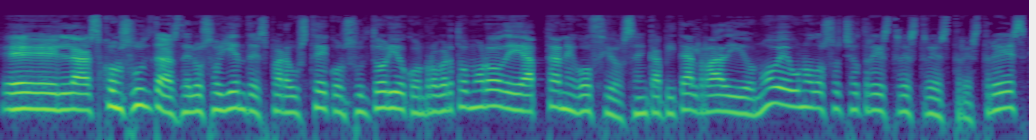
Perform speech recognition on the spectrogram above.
Eh, las consultas de los oyentes para usted, consultorio con Roberto Moro de Apta Negocios en Capital Radio 912833333,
